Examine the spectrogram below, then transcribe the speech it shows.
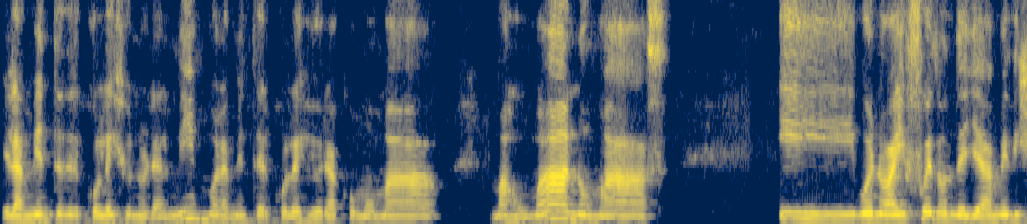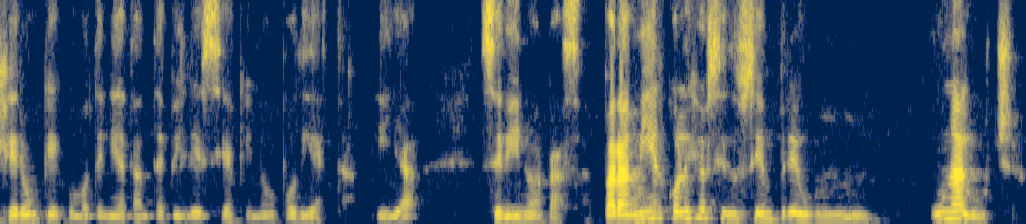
el ambiente del colegio no era el mismo, el ambiente del colegio era como más, más humano, más... Y bueno, ahí fue donde ya me dijeron que como tenía tanta epilepsia que no podía estar y ya se vino a casa. Para mí el colegio ha sido siempre una lucha,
